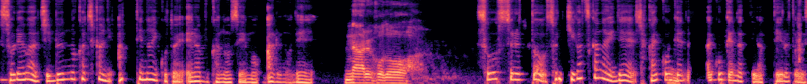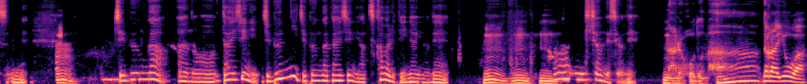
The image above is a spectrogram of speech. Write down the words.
それは自分の価値観に合ってないことへ選ぶ可能性もあるのでなるほど。そうするとそれ気がつかないで社会貢献だ、社会貢献だってやっているとですねうん。自分があの大事に自分に自分が大事に扱われていないのでうん、うん、うん。周りにしちゃうんですよね。なるほどな。だから要は、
